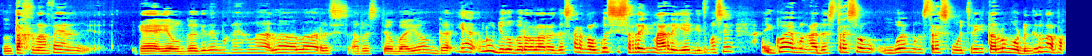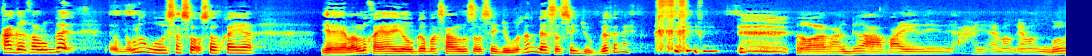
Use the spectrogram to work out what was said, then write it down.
Entah kenapa yang kayak yoga gitu makanya lo lo, lo harus harus coba yoga. Ya lo juga baru olahraga sekarang. Kalau gue sih sering lari ya gitu. Maksudnya gue emang ada stres lo gue emang stres mau cerita lo mau dengerin apa kagak. Kalau enggak lo nggak usah sok-sok kayak ya, ya lalu kayak yoga masalah lu selesai juga kan gak selesai juga kan ya olahraga apa ini, ini. Ah, ya emang emang gue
